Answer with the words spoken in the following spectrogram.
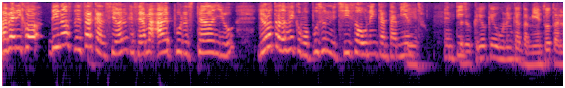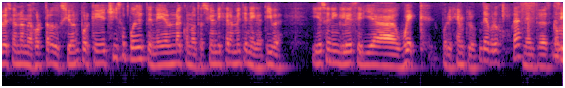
A ver, hijo, dinos de esta canción que se llama I Put a Spell on You. Yo lo traduje como puse un hechizo o un encantamiento en ti. Pero creo que un encantamiento tal vez sea una mejor traducción porque hechizo puede tener una connotación ligeramente negativa. Y eso en inglés sería wick, por ejemplo. De brujas. Mientras, Como sí,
